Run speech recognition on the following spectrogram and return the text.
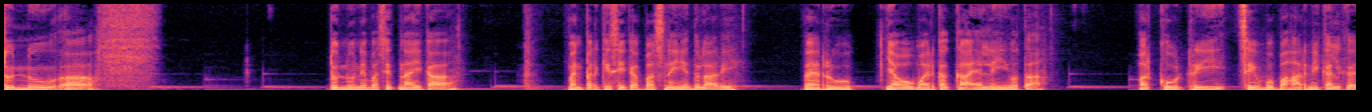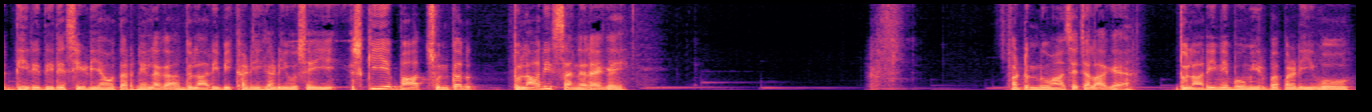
टुन्नू टुन्नू ने बस इतना ही कहा, मन पर किसी का बस नहीं है दुलारी। वह रूप या उम्र का कायल नहीं होता। और कोठरी से वो बाहर निकलकर धीरे धीरे सीढ़ियाँ उतरने लगा। दुलारी भी खड़ी खड़ी उसे ये उसकी ये बात सुनकर दुलारी सन रह गई। और टुन्नू वहाँ से चला गया। दुलारी ने भूमि पर पड़ी वो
